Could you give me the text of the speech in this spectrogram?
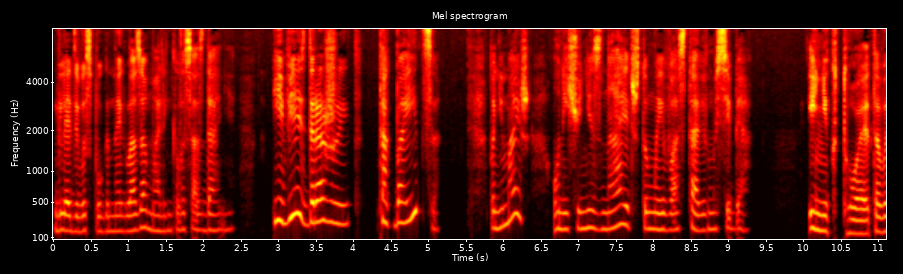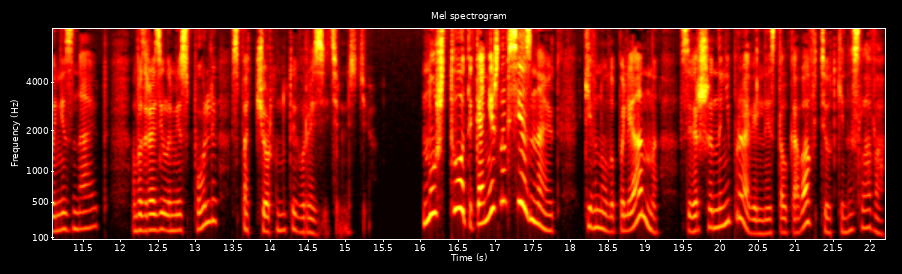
глядя в испуганные глаза маленького создания. и весь дрожит. Так боится. Понимаешь, он еще не знает, что мы его оставим у себя. «И никто этого не знает», — возразила мисс Полли с подчеркнутой выразительностью. «Ну что ты, конечно, все знают!» — кивнула Полианна, совершенно неправильно истолковав теткины слова.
